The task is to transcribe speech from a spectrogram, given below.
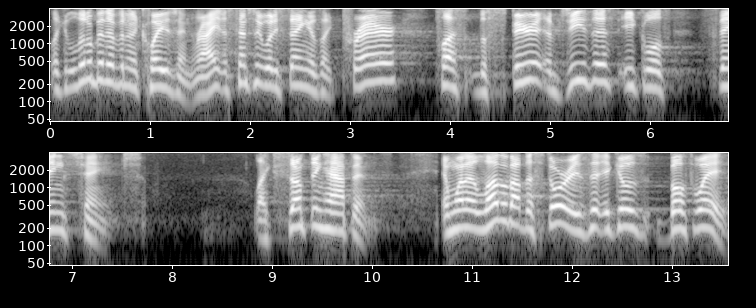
like a little bit of an equation, right? Essentially, what he's saying is like prayer plus the Spirit of Jesus equals things change. Like something happens. And what I love about the story is that it goes both ways.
